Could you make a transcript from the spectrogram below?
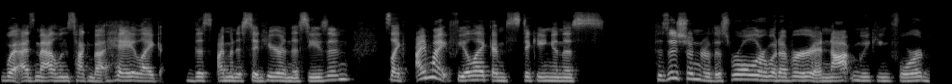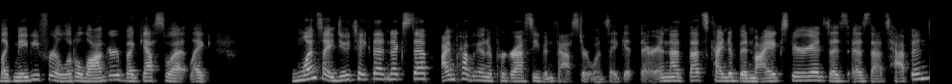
what, as Madeline's talking about, hey, like this I'm going to sit here in this season. It's like I might feel like I'm sticking in this position or this role or whatever and not moving forward like maybe for a little longer but guess what like once I do take that next step I'm probably going to progress even faster once I get there and that that's kind of been my experience as as that's happened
